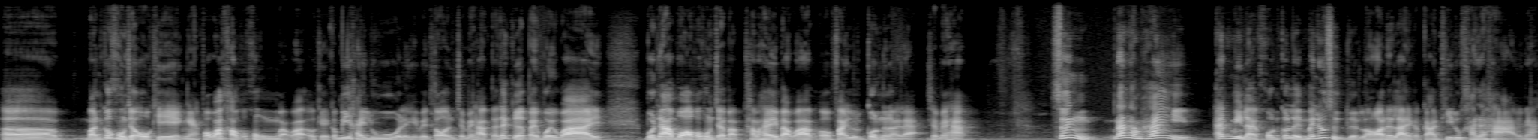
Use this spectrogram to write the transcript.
เอ่อมันก็คงจะโอเคไงเพราะว่าเขาก็คงแบบว่าโอเค ก็มีใครรู้อะไรอย่างเงี้ยเป็นต้นใช่ไหมครับ แต่ถ้าเกิดไปโวยวายบนหน้าวอลก็คงจะแบบทำให้แบบว่าไฟลุกก้นกันหน่อยแหละใช่ไหมฮะซึ่งนั่นทำให้แอดมินหลายคนก็เลยไม่รู้สึกเดือดร้อนอะไรกับการที่ลูกค้าจะหายนะ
